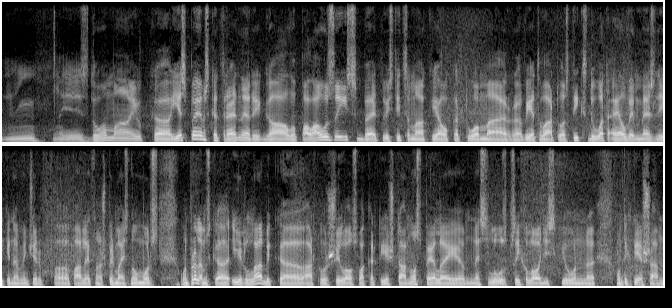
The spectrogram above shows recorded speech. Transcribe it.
Mm. Es domāju, ka iespējams, ka treneri galvu palauzīs, bet visticamāk jau, ka tomēr vieta vārtos tiks dota Elvim Mērzļikinam. Viņš ir pārliecinoši pirmais numurs. Un, protams, ka ir labi, ka Artūrs Šilovs vakar tieši tā nospēlēja, nesalūza psiholoģiski un, un tik tiešām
